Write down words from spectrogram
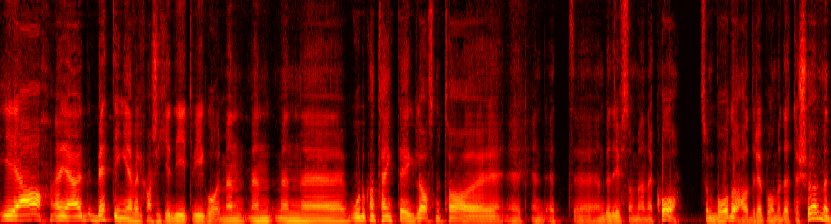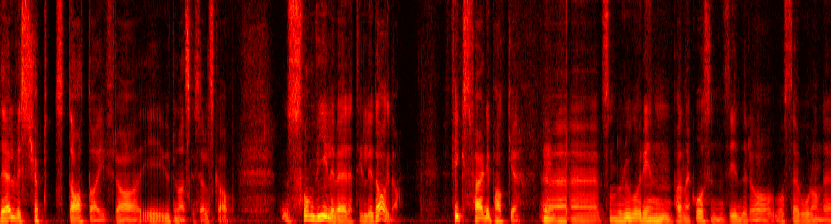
ja, betting er vel kanskje ikke dit vi går, men, men, men uh, hvor du kan tenke deg La oss nå ta eh, et, et, eh, en bedrift som NRK, som både har drevet på med dette sjøl, men delvis kjøpt data fra utenlandske selskap, som vi leverer til i dag. da. Fiks ferdig pakke. Eh, så når du går inn på NRK sine sider og, og ser hvordan det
